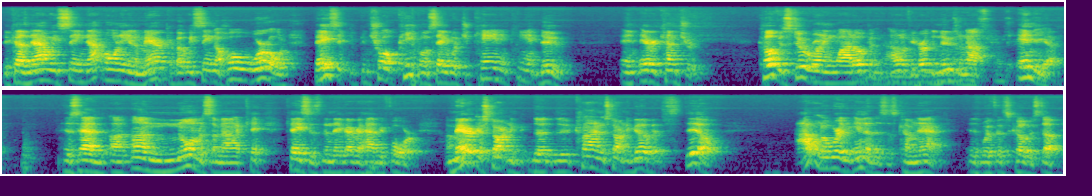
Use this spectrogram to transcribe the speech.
Because now we've seen not only in America, but we've seen the whole world basically control people and say what you can and can't do in every country. COVID's still running wide open. I don't know if you heard the news or not. India has had an enormous amount of ca- cases than they've ever had before. America's starting to, the, the decline is starting to go, but still, I don't know where the end of this is coming at is with this COVID stuff.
